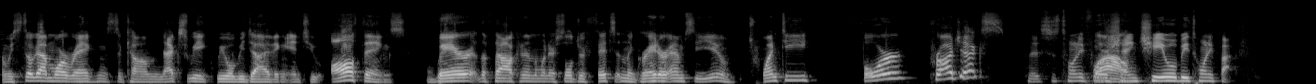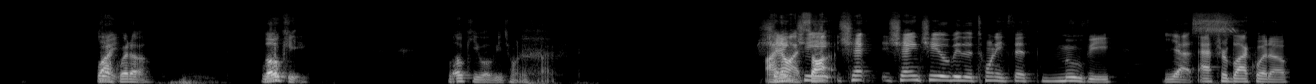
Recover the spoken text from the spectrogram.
And we still got more rankings to come. Next week, we will be diving into all things where the Falcon and the Winter Soldier fits in the greater MCU. 24 projects? This is 24. Wow. Shang-Chi will be 25. Black Wait. Widow. Loki. Loki. Loki will be 25. I know, I Shang-Chi, saw it. Shang- Shang-Chi will be the 25th movie Yes. after Black Widow.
